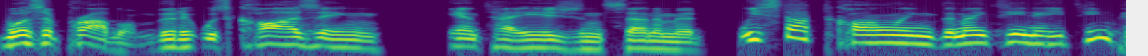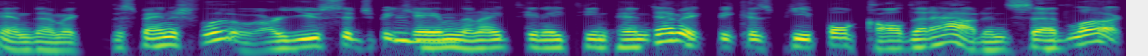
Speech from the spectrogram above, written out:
was a problem, that it was causing anti Asian sentiment. We stopped calling the 1918 pandemic the Spanish flu. Our usage became mm-hmm. the 1918 pandemic because people called it out and said, look,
